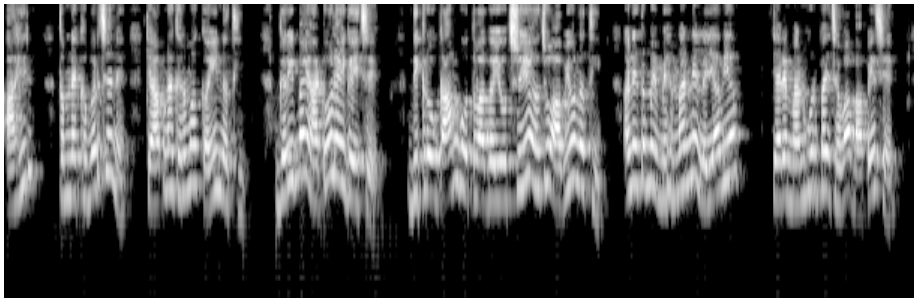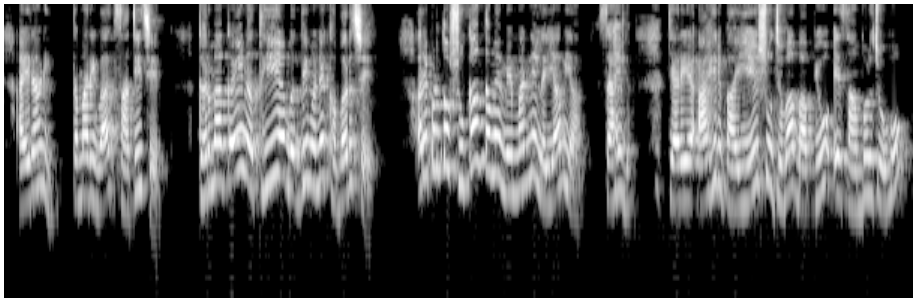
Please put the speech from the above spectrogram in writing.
આહિર, તમને ખબર છે ને કે આપણા ઘરમાં કંઈ નથી. ગરીબાઈ આટો લઈ ગઈ છે. દીકરો કામ ગોતવા ગયો છે, હજુ આવ્યો નથી. અને તમે મહેમાનને લઈ આવ્યા? ત્યારે માનહુરભાઈ જવાબ આપે છે, આયરાણી, તમારી વાત સાચી છે. ઘરમાં કંઈ નથી એ બધી મને ખબર છે. અરે, પણ તો શું કામ તમે મહેમાનને લઈ આવ્યા? સાહેબ, ત્યારે આહિરભાઈએ શું જવાબ આપ્યો એ સાંભળજો હો.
